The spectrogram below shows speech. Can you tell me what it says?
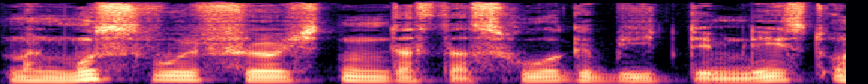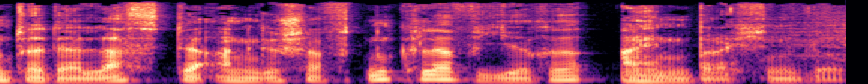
Man muss wohl fürchten, dass das Ruhrgebiet demnächst unter der Last der angeschafften Klaviere einbrechen wird.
